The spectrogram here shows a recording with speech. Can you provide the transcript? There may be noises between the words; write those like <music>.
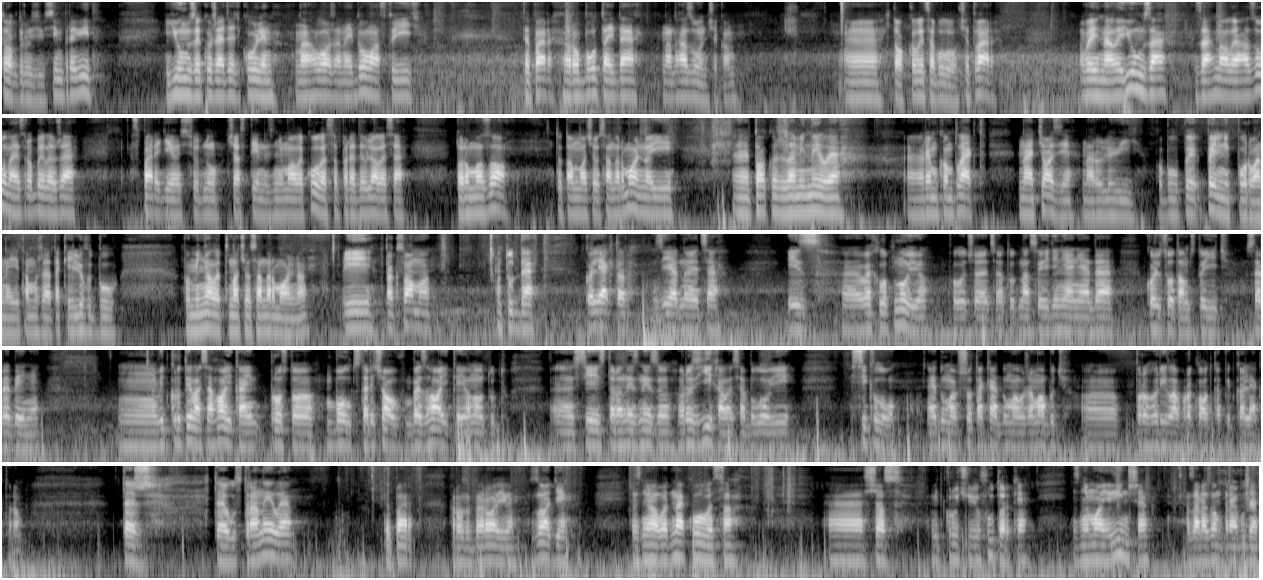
Так, друзі, всім привіт. Юмзик уже дядь Колін нагложений вдома стоїть. Тепер робота йде над газончиком. Е, так, коли це було? Четвер вигнали юмза, загнали газона і зробили вже спереді ось одну частину, знімали колесо, передивлялися тормозо, то там наче все нормально і е, також замінили е, ремкомплект на тязі на рульовій. Бо був пильник порваний, і там вже такий люфт був. Поміняли, то наче все нормально. І так само тут, де колектор з'єднується із е, вихлопною, виходить, тут на соєдінення, де кольцо там стоїть всередині. Відкрутилася гайка і просто болт стирчав без гайки, і воно тут е, з цієї сторони знизу роз'їхалося було і сікло. Я думав, що таке, думав, вже, мабуть, е, прогоріла прокладка під колектором. Теж те устранили. Тепер розбираю ззаді. Зняв одне колесо. Зараз відкручую футорки, знімаю інше. Заразом треба буде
